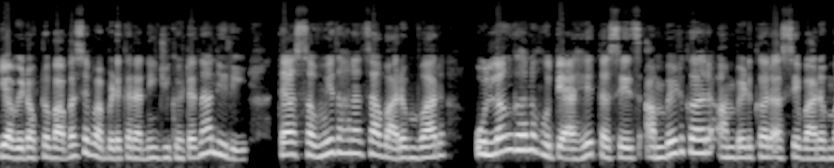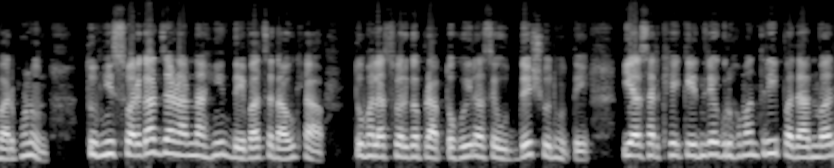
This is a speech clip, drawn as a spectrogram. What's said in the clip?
यावेळी डॉक्टर बाबासाहेब आंबेडकरांनी जी घटना लिहिली त्या संविधानाचा वारंवार उल्लंघन होते आहे तसेच आंबेडकर आंबेडकर असे वारंवार म्हणून तुम्ही स्वर्गात जाणार नाही देवाचं नाव घ्या तुम्हाला स्वर्ग प्राप्त होईल असे उद्देशून होते. यासारखे केंद्रीय गृहमंत्री पदांवर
